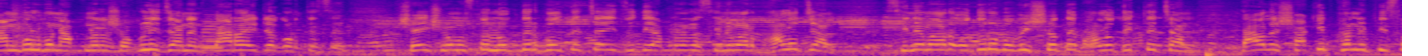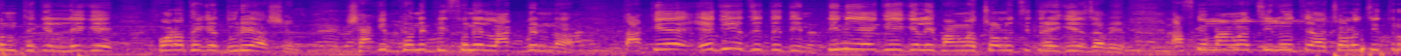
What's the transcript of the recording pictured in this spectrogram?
নাম বলব না, আপনারা সকলেই জানেন কারা এটা করতেছে। সেই সমস্ত লোকদের বলতে চাই, যদি আপনারা সিনেমার ভালো চান, সিনেমার অদূর ভবিষ্যতে ভালো দেখতে চান, তাহলে শাকিব খানের পিছন থেকে লেগে, পড়া থেকে দূরে আসেন। শাকিব খানের পিছনে লাগবেন না। তাকে এগিয়ে যেতে দিন। তিনি এগিয়ে গেলে বাংলা চলচ্চিত্র এগিয়ে যাবে। আজকে বাংলা ছিল চলচ্চিত্র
